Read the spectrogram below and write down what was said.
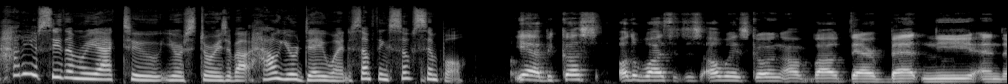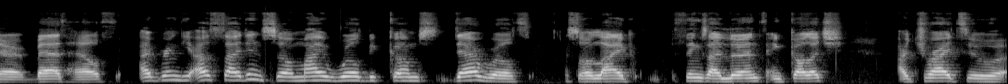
How do you see them react to your stories about how your day went? Something so simple. Yeah, because otherwise it is always going about their bad knee and their bad health. I bring the outside in, so my world becomes their world. So, like things I learned in college, I try to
